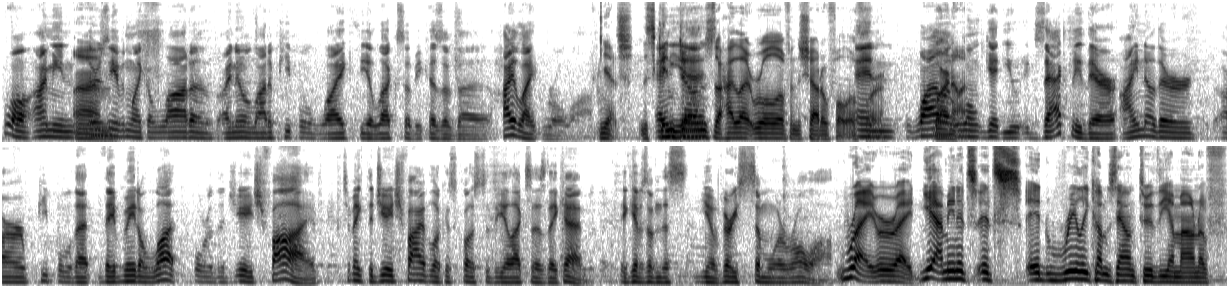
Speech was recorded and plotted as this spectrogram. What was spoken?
Well, I mean, there's Um, even like a lot of I know a lot of people like the Alexa because of the highlight roll off. Yes, the skin And yet- tones, the highlight roll off, and the shadow fall off. And are- while are it not. won't get you exactly there, I know there are people that they've made a lot for the GH5 to make the GH5 look as close to the Alexa as they can. It gives them this, you know, very similar roll off. Right, right, right. Yeah, I mean, it's it's it really comes down to the amount of.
